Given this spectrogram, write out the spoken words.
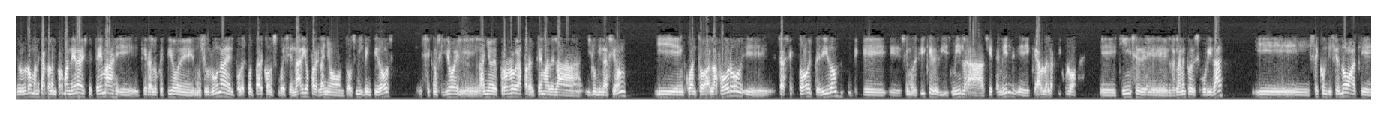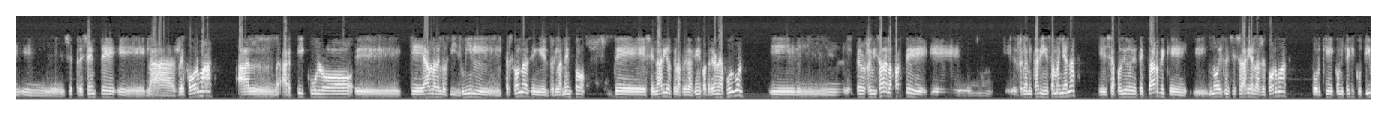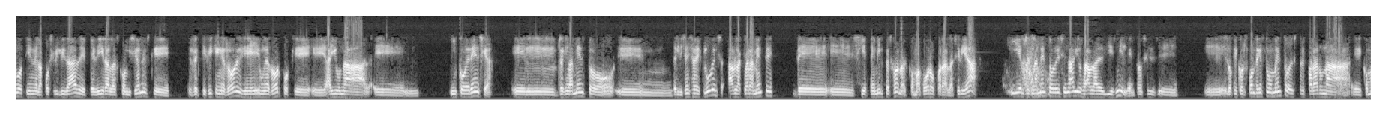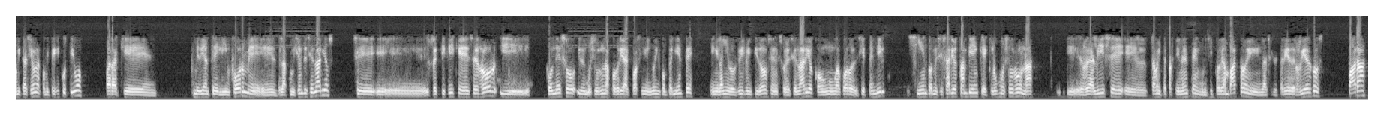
Logró manejar de la mejor manera este tema, eh, que era el objetivo de Muchurruna, el poder contar con su escenario para el año 2022. Se consiguió el año de prórroga para el tema de la iluminación y en cuanto al aforo, eh, se aceptó el pedido de que eh, se modifique de 10.000 a 7.000, eh, que habla el artículo eh, 15 del reglamento de seguridad, y se condicionó a que eh, se presente la reforma al artículo que habla de los 10.000 personas en el reglamento de escenarios de la Federación Ecuatoriana de Fútbol. Eh, pero revisada la parte eh, reglamentaria en esta mañana, eh, se ha podido detectar de que eh, no es necesaria la reforma porque el Comité Ejecutivo tiene la posibilidad de pedir a las comisiones que rectifiquen errores y hay un error porque eh, hay una incoherencia. El reglamento de licencia de clubes habla claramente de eh, siete mil personas como aforo para la Serie A y el reglamento de escenarios habla de diez mil entonces eh, eh, lo que corresponde en este momento es preparar una eh, comunicación al comité ejecutivo para que mediante el informe de la comisión de escenarios se eh, rectifique ese error y con eso Muchuruna podría actuar sin ningún inconveniente en el año 2022 en su escenario con un acuerdo de siete mil siendo necesario también que el Club Musurruna eh, realice el trámite pertinente en el municipio de Ambato, en la Secretaría de Riesgos, para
